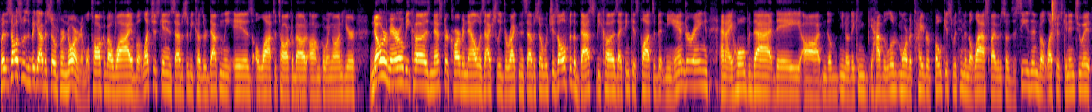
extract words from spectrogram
but this also was a big episode for norman and we'll talk about why but let's just get into this episode because there definitely is a lot to talk about um um, going on here. No Romero because Nestor Carbonell was actually directing this episode, which is all for the best because I think his plot's a bit meandering, and I hope that they, uh, you know, they can have a little bit more of a tighter focus with him in the last five episodes of the season. But let's just get into it.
